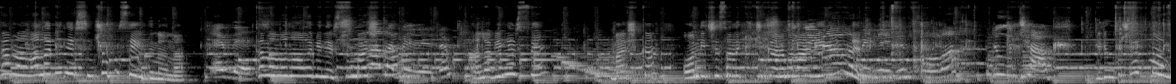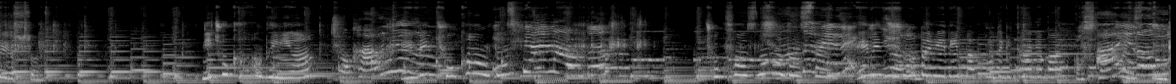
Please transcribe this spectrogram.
Tamam alabilirsin. Çok mu sevdin onu? Evet. Tamam onu alabilirsin. Şunu Başka? alabilirim. Alabilirsin. Başka? Onun için sana küçük arabalar vereyim mi? Çok aldın ya? Çok almıyor. Evet çok aldın. İki tane aldım. Çok fazla aldın da sen. Evet diyorum. şunu da vereyim. Bak burada bir tane var. Aslan Hayır olmaz.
